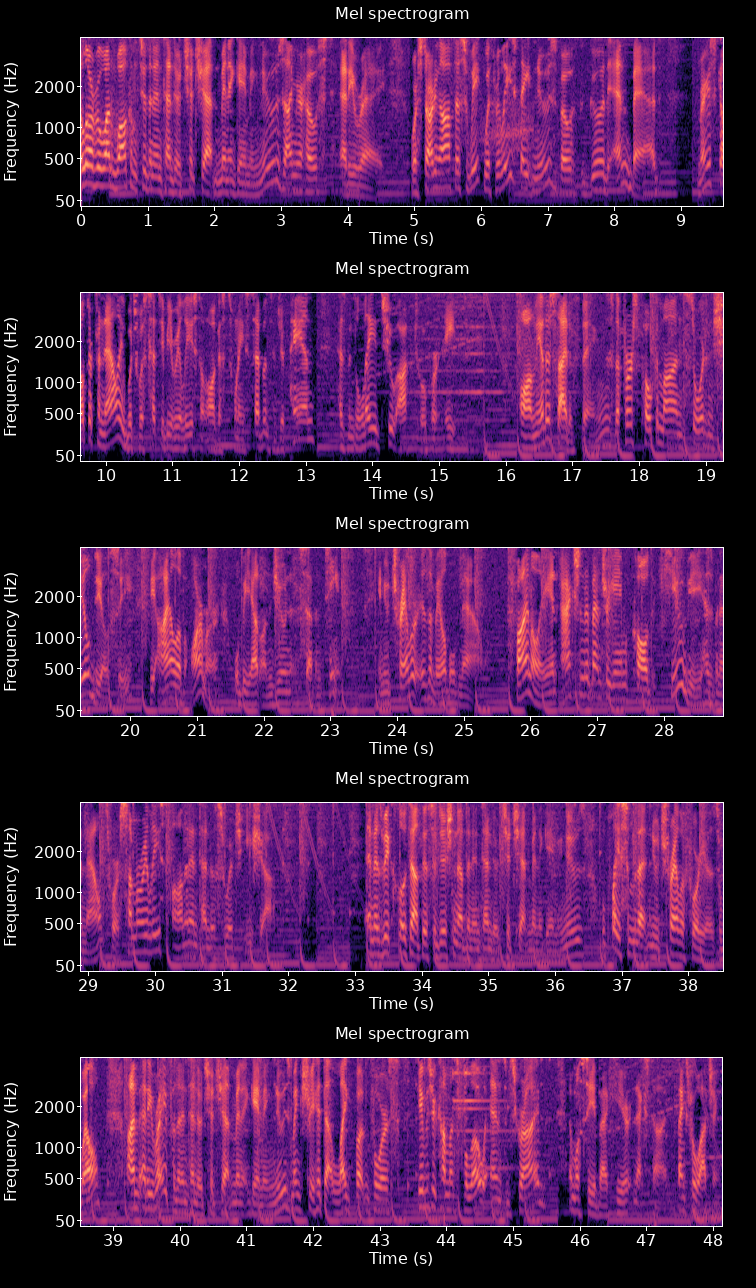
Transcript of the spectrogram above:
Hello, everyone. Welcome to the Nintendo Chit Chat Minute Gaming News. I'm your host, Eddie Ray. We're starting off this week with release date news, both good and bad. Mary Skelter Finale, which was set to be released on August 27th in Japan, has been delayed to October 8th. On the other side of things, the first Pokemon Sword and Shield DLC, the Isle of Armor, will be out on June 17th. A new trailer is available now. Finally, an action adventure game called QV has been announced for a summer release on the Nintendo Switch eShop. And as we close out this edition of the Nintendo Chit Chat Minute Gaming News, we'll play some of that new trailer for you as well. I'm Eddie Ray for the Nintendo Chit Chat Minute Gaming News. Make sure you hit that like button for us, give us your comments below, and subscribe. And we'll see you back here next time. Thanks for watching.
